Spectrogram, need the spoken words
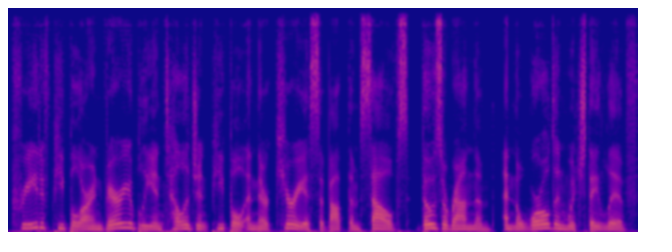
Creative people are invariably intelligent people and they're curious about themselves, those around them, and the world in which they live.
